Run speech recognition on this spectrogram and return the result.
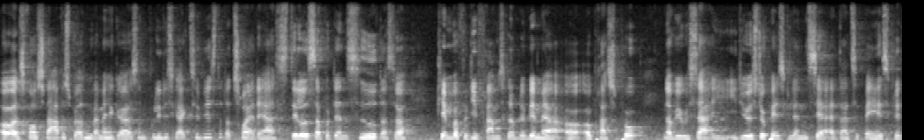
og også for at svare på spørgsmålet, hvad man kan gøre som politiske aktivister, der tror jeg, det er at stille sig på den side, der så kæmper for de fremskridt, der bliver ved med at, at presse på når vi jo især i, i de østeuropæiske lande ser, at der er tilbageskridt.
